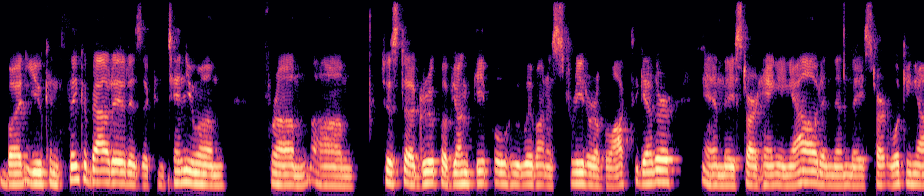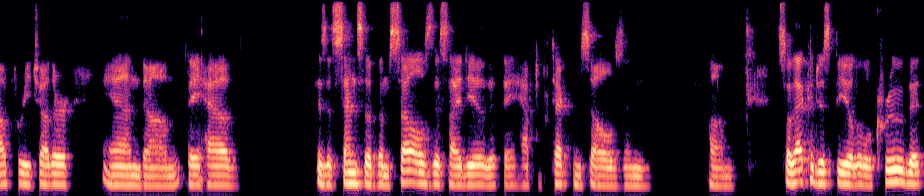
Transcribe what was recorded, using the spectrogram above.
but you can think about it as a continuum from um, just a group of young people who live on a street or a block together and they start hanging out and then they start looking out for each other and um, they have as a sense of themselves this idea that they have to protect themselves and um, so that could just be a little crew that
